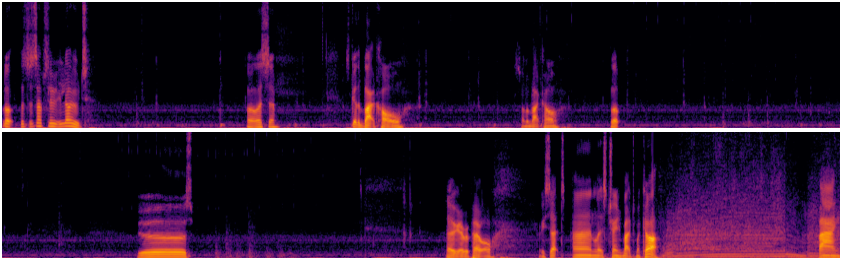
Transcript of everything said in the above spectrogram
Look, there's just absolutely loads. Well, let's uh, let's get the black hole. It's not the black hole. Look. Yes. There we go, repair all. Reset, and let's change back to my car. Bang.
